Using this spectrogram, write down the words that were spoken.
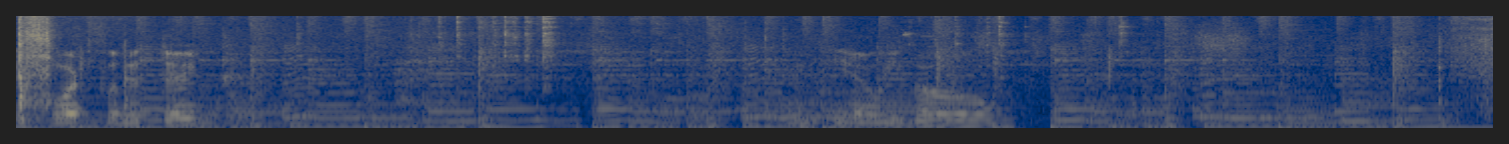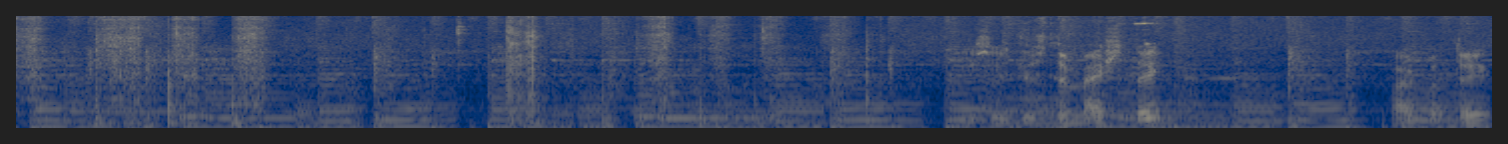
support for the tape here we go. This is just the mesh tape fiber tape.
